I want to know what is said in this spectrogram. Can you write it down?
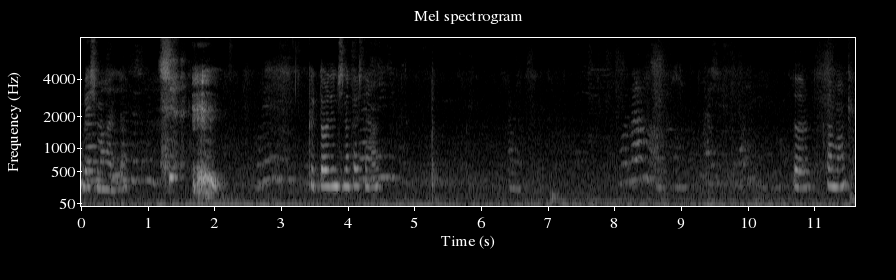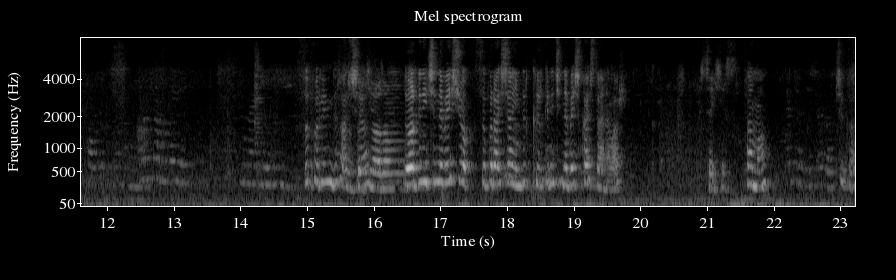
Beş mahalle. 44'ün içinde kaç tane var? Dört. Tamam. Sıfır indir aşağı. Dördün içinde beş yok. Sıfır aşağı indir. Kırkın içinde beş kaç tane var? 8. Tamam. Çıkar.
